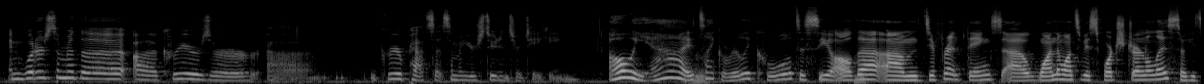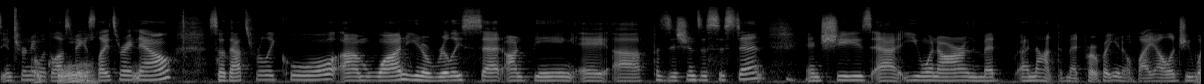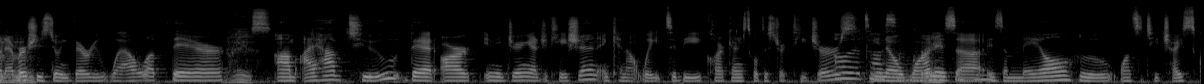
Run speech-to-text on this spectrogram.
And what are some of the uh, careers or uh, career paths that some of your students are taking? Oh yeah, it's like really cool to see all the um, different things. Uh, one that wants to be a sports journalist, so he's interning Oh, with Las Vegas. Lights right now. So that's really cool. Um, one, you know, really set on being a uh, physician's assistant, and she's at UNR and the med, uh, not the med pro, but you know, biology, whatever. She's doing very well up there. Nice. Um, I have two that are in engineering education and cannot wait to be Clark County School District teachers. Oh, that's you know, one Great. is a is a male who wants to teach high school.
